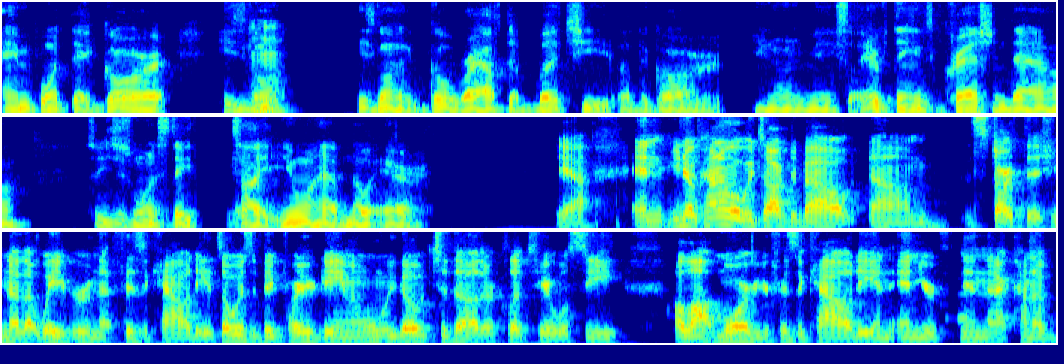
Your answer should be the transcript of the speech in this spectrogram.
aiming point that guard, he's going mm-hmm. he's going to go right off the butt cheek of the guard. You know what I mean? So everything is crashing down. So you just want to stay tight. You don't want to have no air. Yeah, and you know, kind of what we talked about um, start this. You know, that weight room, that physicality. It's always a big part of your game. And when we go to the other clips here, we'll see a lot more of your physicality and and your in that kind of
